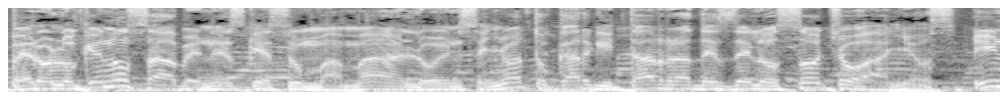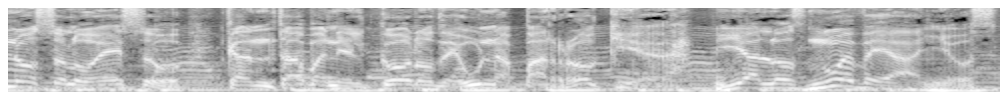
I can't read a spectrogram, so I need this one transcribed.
Pero lo que no saben es que su mamá lo enseñó a tocar guitarra desde los 8 años. Y no solo eso, cantaba en el coro de una parroquia. Y a los 9 años,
